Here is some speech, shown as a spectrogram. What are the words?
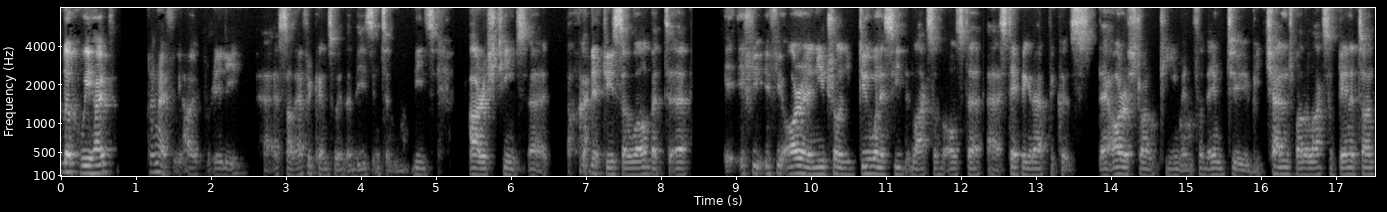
look, we hope. I don't know if we hope really uh, as South Africans whether these into these Irish teams uh, going to do so well, but uh, if you if you are a neutral, you do want to see the likes of Ulster uh, stepping it up because they are a strong team, and for them to be challenged by the likes of Benetton,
